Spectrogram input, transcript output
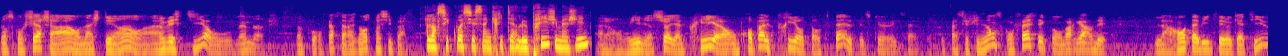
lorsqu'on cherche à en acheter un, à investir ou même euh, pour en faire sa résidence principale. Alors c'est quoi ces cinq critères? Le prix, j'imagine? Alors oui, bien sûr, il y a le prix. Alors on ne prend pas le prix en tant que tel, parce que ça n'est pas suffisant. Ce qu'on fait, c'est qu'on va regarder la rentabilité locative,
